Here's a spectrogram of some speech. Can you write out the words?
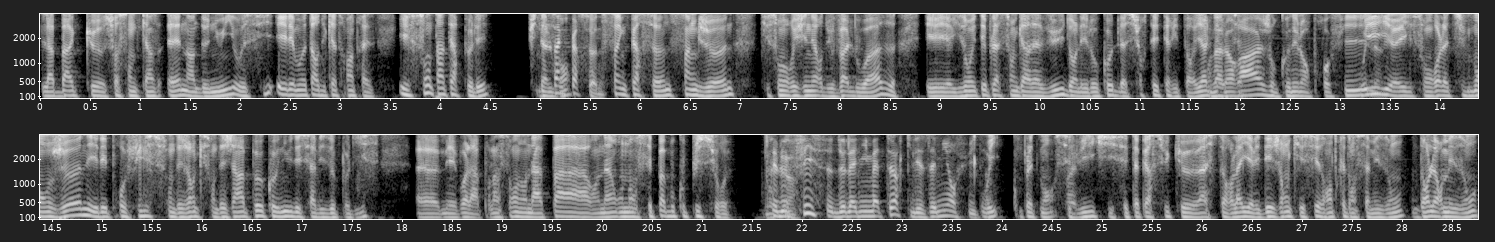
La BAC 75N hein, de nuit aussi, et les motards du 93. Ils sont interpellés finalement. Cinq personnes. Cinq personnes, cinq jeunes qui sont originaires du Val d'Oise et ils ont été placés en garde à vue dans les locaux de la sûreté territoriale. On a leur âge, on connaît leur profil. Oui, euh, ils sont relativement jeunes et les profils ce sont des gens qui sont déjà un peu connus des services de police. Euh, mais voilà, pour l'instant, on n'en pas, on n'en sait pas beaucoup plus sur eux. C'est le fils de l'animateur qui les a mis en fuite. Oui, complètement. C'est ouais. lui qui s'est aperçu qu'à cette heure-là, il y avait des gens qui essayaient de rentrer dans sa maison, dans leur maison,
